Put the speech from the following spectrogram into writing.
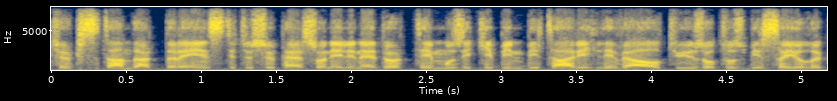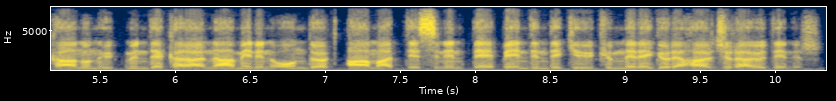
Türk Standartları Enstitüsü personeline 4 Temmuz 2001 tarihli ve 631 sayılı kanun hükmünde kararnamenin 14 A maddesinin D bendindeki hükümlere göre harcıra ödenir.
